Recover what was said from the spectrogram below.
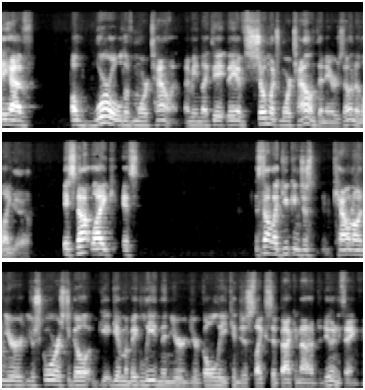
they have a world of more talent. I mean, like, they, they have so much more talent than Arizona. Like, yeah. it's not like it's. It's not like you can just count on your your scores to go give them a big lead, and then your your goalie can just like sit back and not have to do anything.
